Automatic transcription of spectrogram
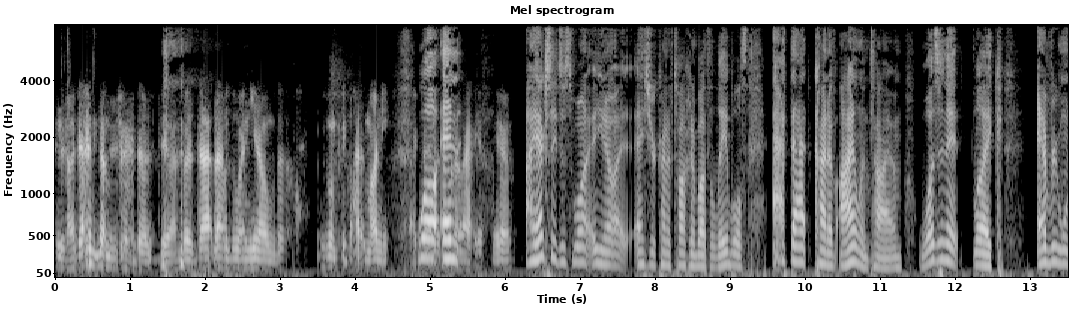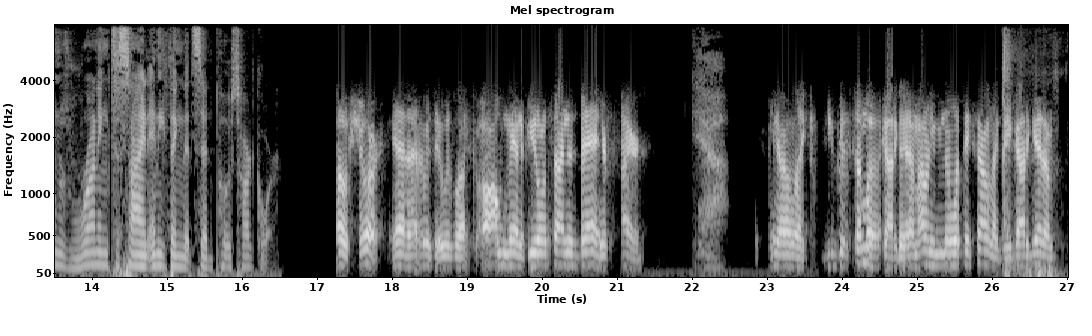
no, I'm sure it does too. But that that was when you know the, when people had money. Like, Well, and- you, you know. I actually just want, you know, as you're kind of talking about the labels, at that kind of island time, wasn't it like everyone was running to sign anything that said post hardcore? Oh sure, yeah. That was it. Was like, oh man, if you don't sign this band, you're fired. Yeah. You know, like you somebody's got to get them. I don't even know what they sound like. but you got to get them.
